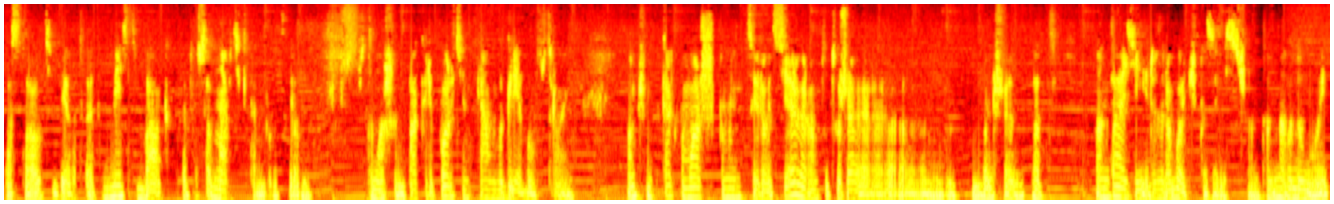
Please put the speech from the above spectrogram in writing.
послал тебе вот в этом месте баг. Это с Subnautica там был сделано. Что можешь баг-репортинг прямо в игре был устроен. В общем, как ты можешь коммуницировать с сервером, тут уже э, больше от фантазии разработчика зависит, что он там выдумывает.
